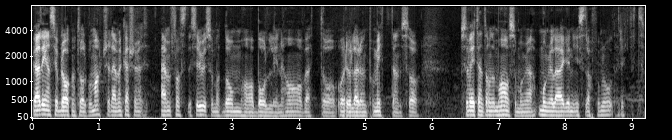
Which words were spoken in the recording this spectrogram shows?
vi hade ganska bra kontroll på matchen. Även, kanske, även fast det ser ut som att de har bollinnehavet och, och rullar runt på mitten så, så vet jag inte om de har så många, många lägen i straffområdet riktigt.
